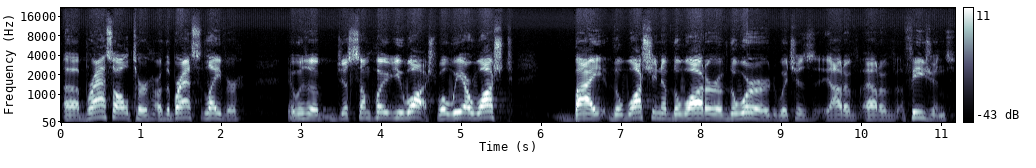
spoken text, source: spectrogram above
the uh, brass altar or the brass laver. It was a, just somewhere you washed. Well, we are washed by the washing of the water of the word, which is out of, out of Ephesians.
